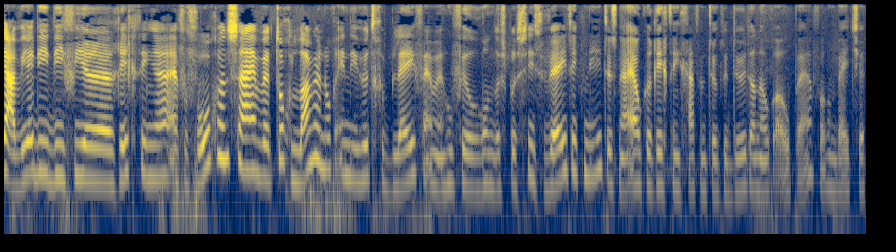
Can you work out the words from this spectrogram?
ja, weer die, die vier richtingen. En vervolgens zijn we toch langer nog in die hut gebleven. En hoeveel rondes precies weet ik niet. Dus naar elke richting gaat natuurlijk de deur dan ook open. Hè, voor een beetje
